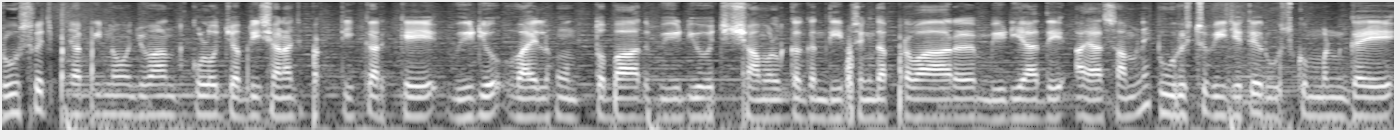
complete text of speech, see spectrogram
ਰੂਸ ਵਿੱਚ ਪੰਜਾਬੀ ਨੌਜਵਾਨ ਕੋਲੋਂ ਜਬਰੀ ਸੈਨਾ 'ਚ ਭਰਤੀ ਕਰਕੇ ਵੀਡੀਓ ਵਾਇਰਲ ਹੋਣ ਤੋਂ ਬਾਅਦ ਵੀਡੀਓ ਵਿੱਚ ਸ਼ਾਮਲ ਗਗਨਦੀਪ ਸਿੰਘ ਦਾ ਪਰਿਵਾਰ ਮੀਡੀਆ ਦੇ ਆਇਆ ਸਾਹਮਣੇ। ਟੂਰਿਸਟ ਵੀਜ਼ੇ ਤੇ ਰੂਸ ਘੁੰਮਣ ਗਏ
